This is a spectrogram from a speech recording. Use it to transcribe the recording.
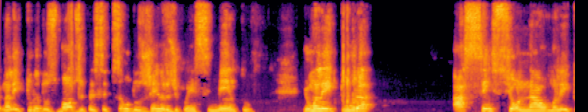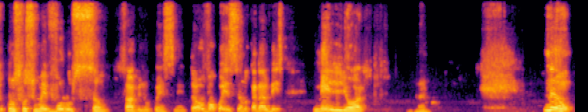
na leitura dos modos de percepção, dos gêneros de conhecimento, de uma leitura ascensional, uma leitura como se fosse uma evolução, sabe, no conhecimento. Então, eu vou conhecendo cada vez melhor. Né? Não,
